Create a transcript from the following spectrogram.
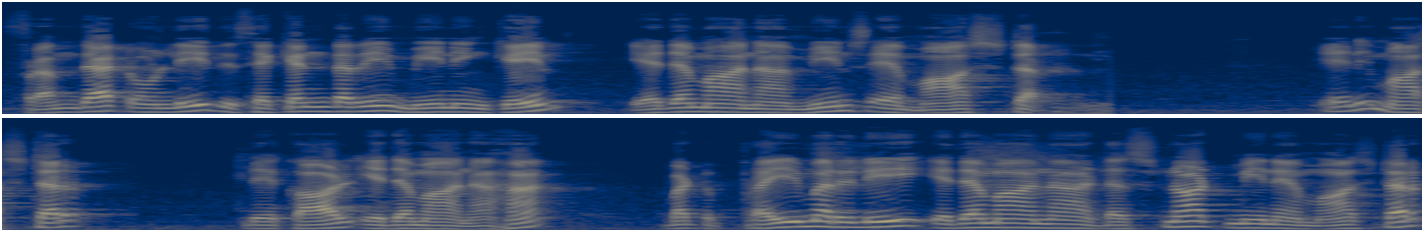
From that only the secondary meaning came. Yajamana means a master. Any master they call Yajamanaha. But primarily Yajamana does not mean a master.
